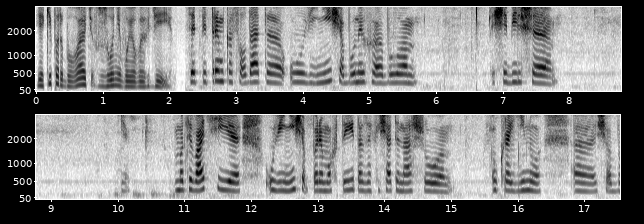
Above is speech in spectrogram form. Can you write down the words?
які перебувають в зоні бойових дій. Це підтримка солдат е, у війні, щоб у них е, було ще більше як, мотивації у війні, щоб перемогти та захищати нашу Україну, е, щоб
